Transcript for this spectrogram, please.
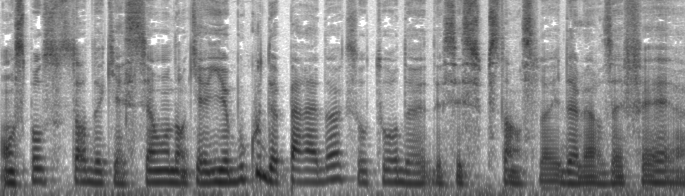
on se pose toutes sortes de questions. Donc, il y, y, a beaucoup de paradoxes autour de, de ces substances-là et de leurs effets euh,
